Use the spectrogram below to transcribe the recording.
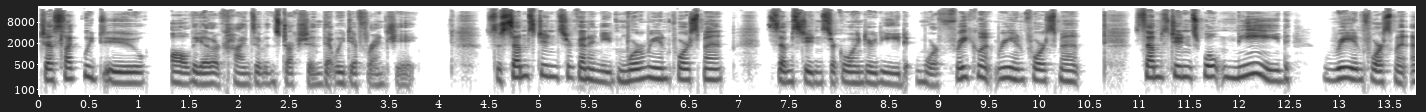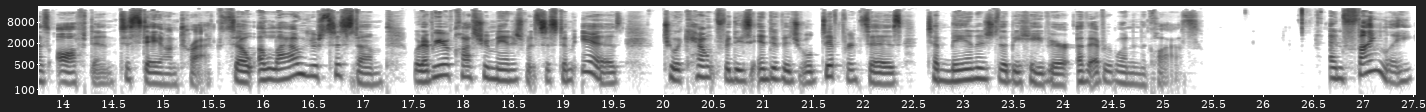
just like we do all the other kinds of instruction that we differentiate. So, some students are going to need more reinforcement. Some students are going to need more frequent reinforcement. Some students won't need reinforcement as often to stay on track. So, allow your system, whatever your classroom management system is, to account for these individual differences to manage the behavior of everyone in the class. And finally,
